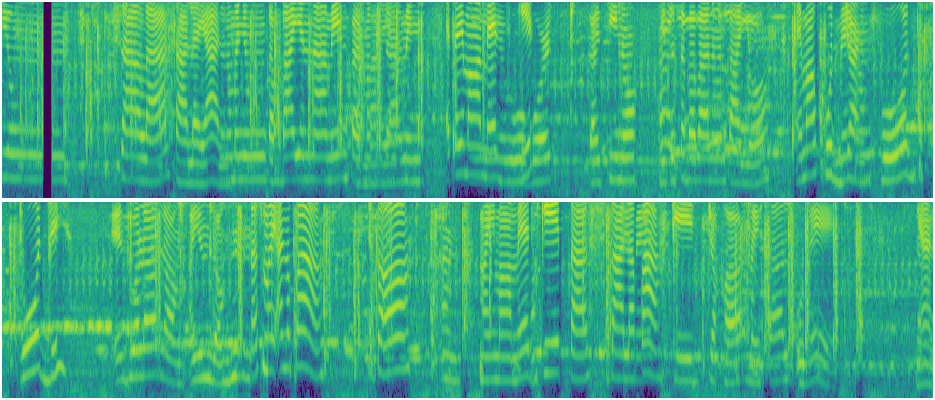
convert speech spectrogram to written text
yung sala, sala yan. Ito naman yung tambayan namin para makita namin. Ito yung mga med kit. Kahit sino, dito sa baba naman tayo. May mga food dyan. Food. Food. And wala lang. Ayun lang. Tapos may ano pa. Ito oh. May mga med kit. Tapos sala pa. Kit. Tsaka may sala uli. Yan.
